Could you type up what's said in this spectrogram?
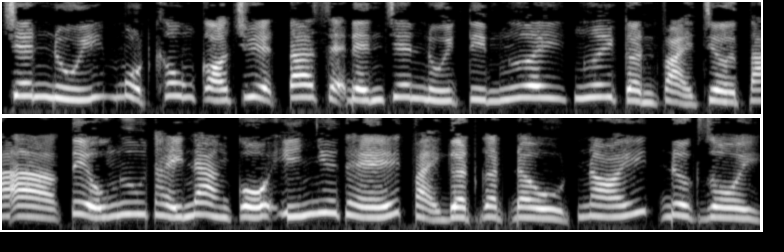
trên núi, một không có chuyện, ta sẽ đến trên núi tìm ngươi, ngươi cần phải chờ ta à. Tiểu ngưu thấy nàng cố ý như thế, phải gật gật đầu, nói, được rồi.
